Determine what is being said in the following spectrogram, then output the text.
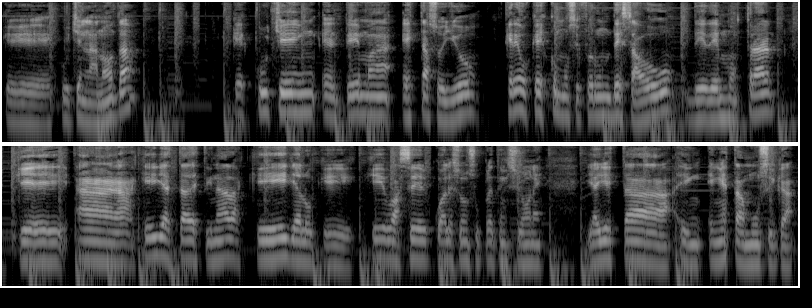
que escuchen la nota, que escuchen el tema Esta soy yo. Creo que es como si fuera un desahogo de demostrar que, a, que ella está destinada, que ella lo que, que va a hacer, cuáles son sus pretensiones y ahí está en, esta música.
